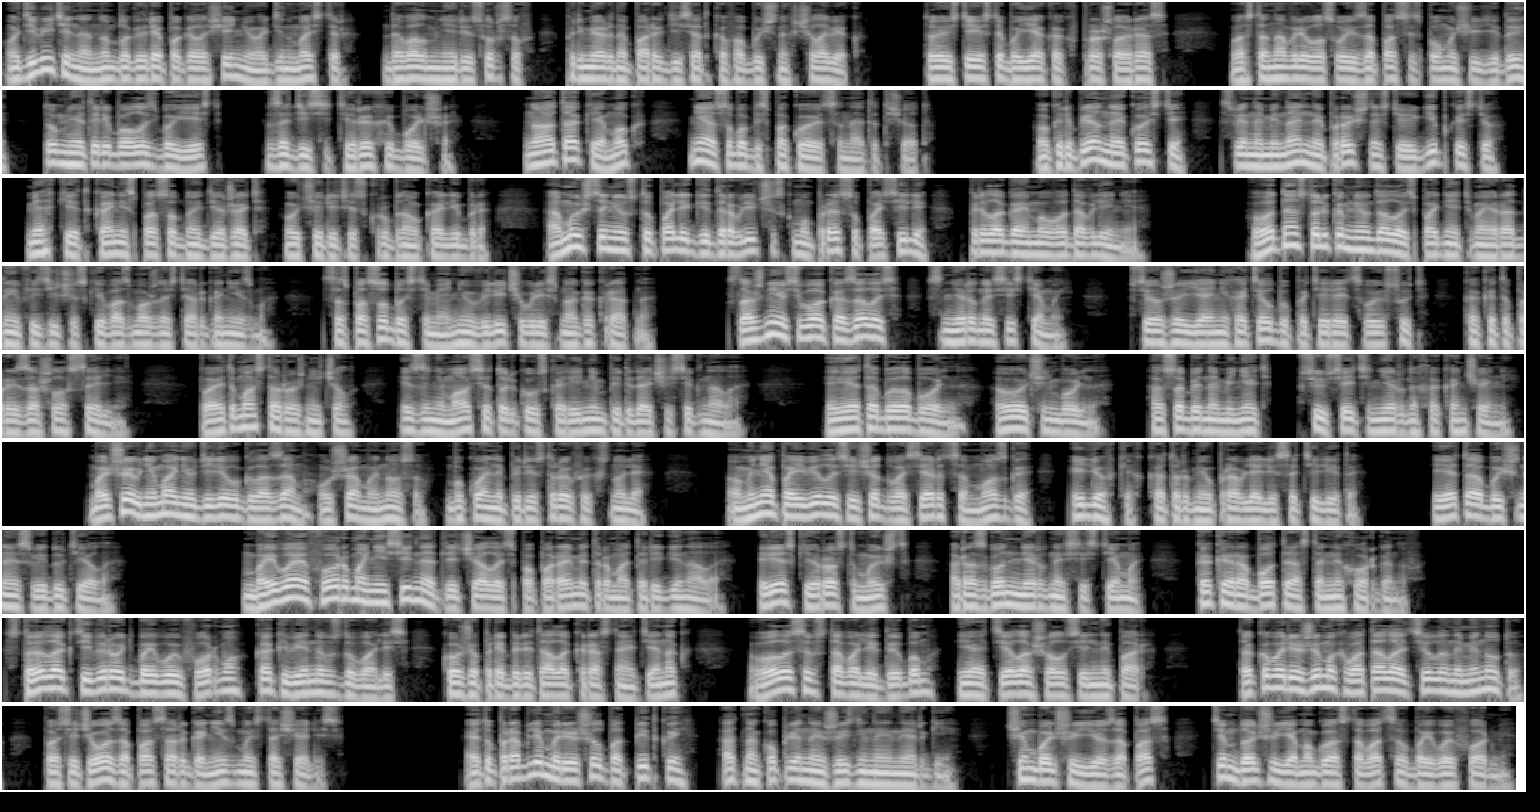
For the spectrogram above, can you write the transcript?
Удивительно, но благодаря поглощению один мастер давал мне ресурсов примерно пары десятков обычных человек. То есть, если бы я, как в прошлый раз, восстанавливал свои запасы с помощью еды, то мне требовалось бы есть за десятерых и больше. Ну а так я мог не особо беспокоиться на этот счет. Укрепленные кости с феноменальной прочностью и гибкостью, мягкие ткани, способные держать очередь из крупного калибра, а мышцы не уступали гидравлическому прессу по силе прилагаемого давления. Вот настолько мне удалось поднять мои родные физические возможности организма. Со способностями они увеличивались многократно. Сложнее всего оказалось с нервной системой. Все же я не хотел бы потерять свою суть, как это произошло с Элли, поэтому осторожничал и занимался только ускорением передачи сигнала. И это было больно, очень больно, особенно менять всю сеть нервных окончаний. Большое внимание уделил глазам, ушам и носу, буквально перестроив их с нуля. У меня появилось еще два сердца, мозга и легких, которыми управляли сателлиты. И это обычное с виду тело. Боевая форма не сильно отличалась по параметрам от оригинала. Резкий рост мышц, разгон нервной системы, как и работы остальных органов. Стоило активировать боевую форму, как вены вздувались, кожа приобретала красный оттенок, волосы вставали дыбом, и от тела шел сильный пар. Такого режима хватало от силы на минуту, после чего запасы организма истощались. Эту проблему решил подпиткой от накопленной жизненной энергии. Чем больше ее запас, тем дольше я могу оставаться в боевой форме.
